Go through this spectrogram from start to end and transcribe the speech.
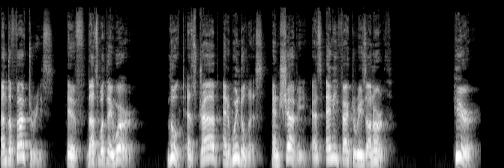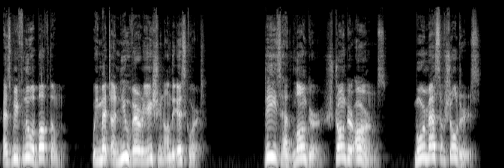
And the factories, if that's what they were, looked as drab and windowless and shabby as any factories on Earth. Here, as we flew above them, we met a new variation on the Iskoort. These had longer, stronger arms, more massive shoulders,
